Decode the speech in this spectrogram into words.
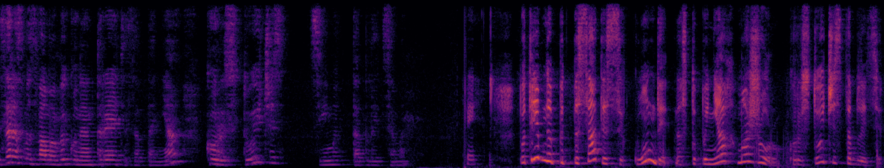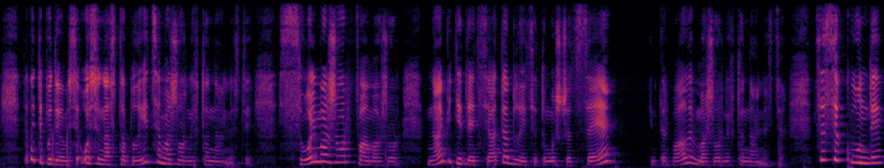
І зараз ми з вами виконаємо третє завдання, користуючись цими таблицями. Потрібно підписати секунди на ступенях мажору, користуючись таблицею. Давайте подивимося. Ось у нас таблиця мажорних тональностей. Соль мажор, фа мажор. Нам підійде ця таблиця, тому що це інтервали в мажорних тональностях. Це секунди.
